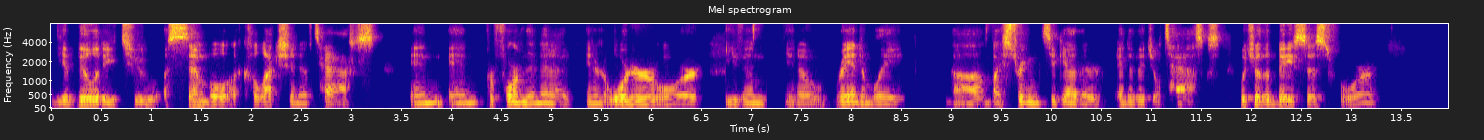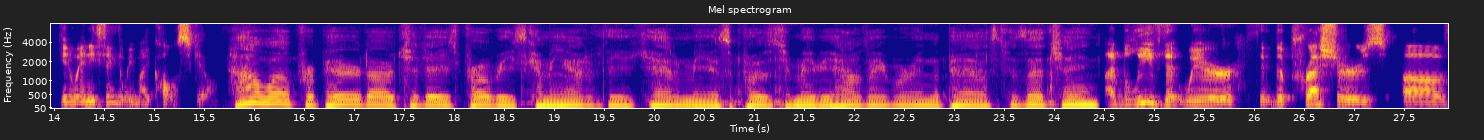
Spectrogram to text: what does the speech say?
the ability to assemble a collection of tasks and and perform them in a in an order or even you know randomly uh, by stringing together individual tasks which are the basis for you know anything that we might call a skill. How well prepared are today's probies coming out of the academy as opposed to maybe how they were in the past? Has that changed? I believe that we're the pressures of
